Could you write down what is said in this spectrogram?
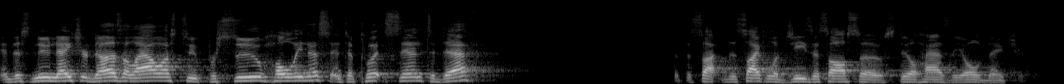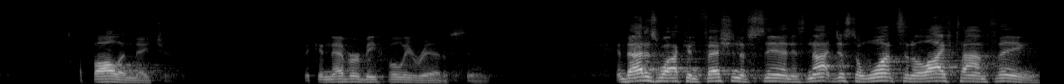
And this new nature does allow us to pursue holiness and to put sin to death. But the disciple of Jesus also still has the old nature, a fallen nature that can never be fully rid of sin. And that is why confession of sin is not just a once in a lifetime thing.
